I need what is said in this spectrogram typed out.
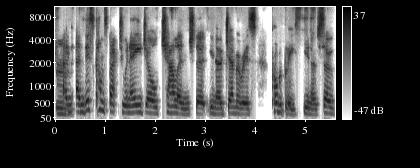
Mm. and and this comes back to an age old challenge that you know gemma is probably you know so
